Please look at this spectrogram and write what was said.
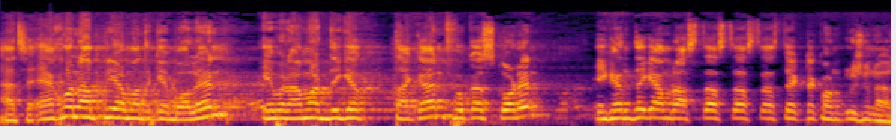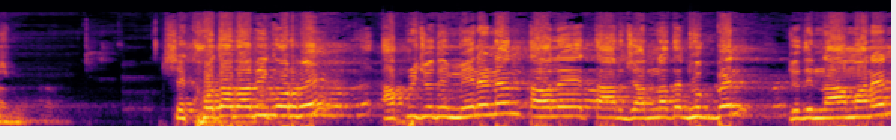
আচ্ছা এখন আপনি আমাদেরকে বলেন, এবার আমার দিকে তাকান ফোকাস করেন, এখান থেকে আমরা আস্তে আস্তে আস্তে আস্তে একটা কনক্লুশনে আসব। সে খোদা দাবি করবে, আপনি যদি মেনে নেন, তাহলে তার জান্নাতে ঢুকবেন। যদি না মানেন,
